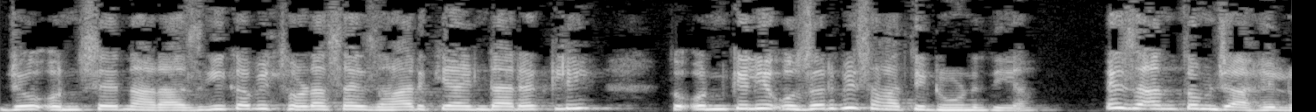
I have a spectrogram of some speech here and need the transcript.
جو ان سے ناراضگی کا بھی تھوڑا سا اظہار کیا انڈائریکٹلی تو ان کے لیے ازر بھی ساتھ ہی ڈھونڈ دیا۔ اس ان تم جاہل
